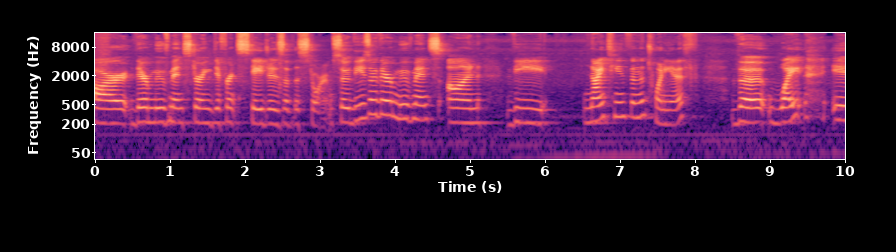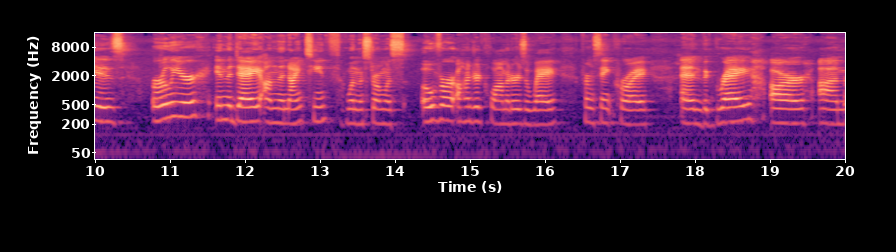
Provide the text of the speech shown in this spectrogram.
are their movements during different stages of the storm. So these are their movements on the 19th and the 20th. The white is earlier in the day on the 19th when the storm was over 100 kilometers away from St. Croix. And the gray are um,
